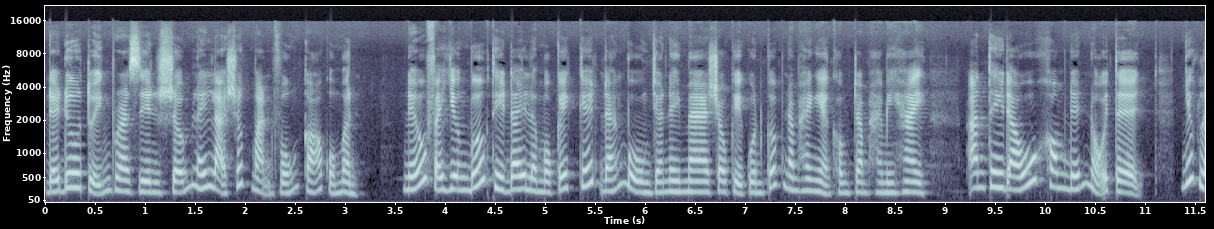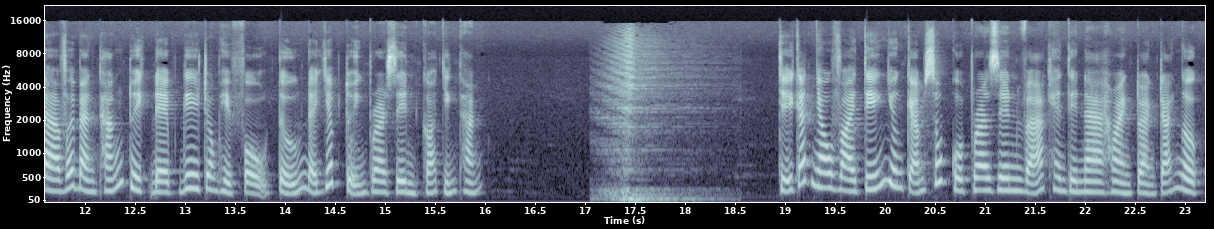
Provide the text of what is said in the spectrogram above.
để đưa tuyển Brazil sớm lấy lại sức mạnh vốn có của mình. Nếu phải dừng bước thì đây là một cái kết đáng buồn cho Neymar sau kỳ World Cup năm 2022. Anh thi đấu không đến nổi tệ, nhất là với bàn thắng tuyệt đẹp ghi trong hiệp phụ tưởng đã giúp tuyển Brazil có chiến thắng. Chỉ cách nhau vài tiếng nhưng cảm xúc của Brazil và Argentina hoàn toàn trái ngược.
